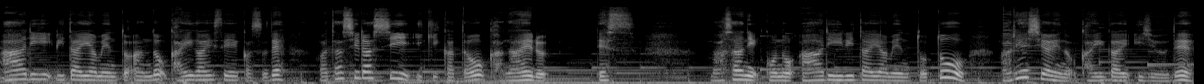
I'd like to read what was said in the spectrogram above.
アーリーリタイアメント海外生活で私らしい生き方を叶えるです。まさにこのアーリーリタイアメントとマレーシアへの海外移住で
